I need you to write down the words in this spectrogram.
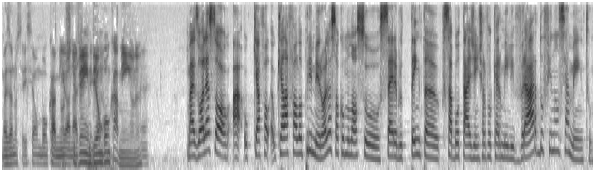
Mas eu não sei se é um bom caminho. Acho a que vender é um bom caminho, né? Mas olha só, a, o, que a, o, que ela falou primeiro, olha só como o nosso cérebro tenta sabotar a gente. Ela falou: quero me livrar do financiamento.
